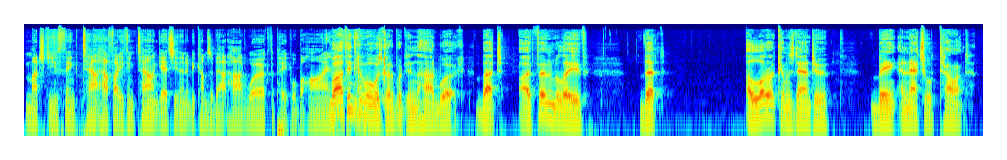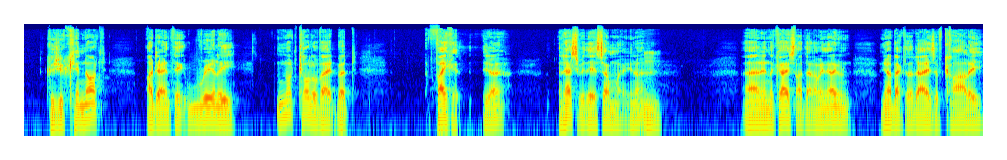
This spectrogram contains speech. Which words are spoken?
much do you think ta- how far do you think talent gets you? Then it becomes about hard work, the people behind. Well, I think you you've always got to put in the hard work, but I firmly believe that a lot of it comes down to being a natural talent because you cannot, I don't think, really not cultivate, but fake it. You know, it has to be there somewhere. You know, and in the case like that, I mean, even you know, back to the days of Kylie,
